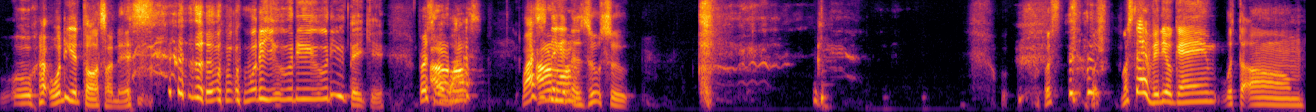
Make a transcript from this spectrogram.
What are your thoughts on this? what are you, what are you, what are you thinking? First of all, why is, why is this nigga in a zoot suit? what's, what's what's that video game with the um?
